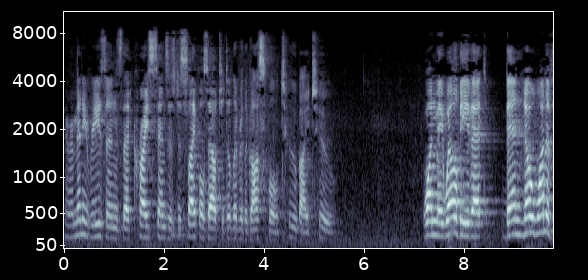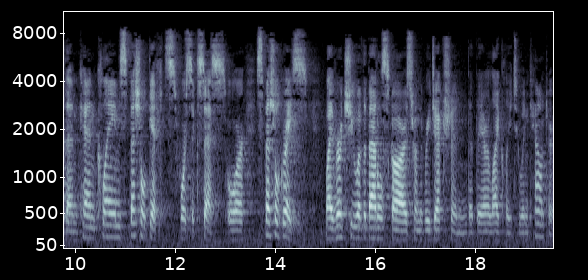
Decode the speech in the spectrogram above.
There are many reasons that Christ sends his disciples out to deliver the gospel two by two. One may well be that then no one of them can claim special gifts for success or special grace by virtue of the battle scars from the rejection that they are likely to encounter.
